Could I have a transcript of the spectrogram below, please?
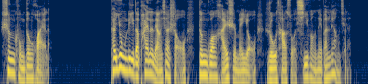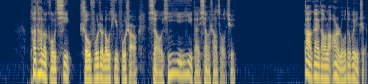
声控灯坏了。他用力地拍了两下手，灯光还是没有如他所希望那般亮起来。他叹了口气，手扶着楼梯扶手，小心翼翼地向上走去。大概到了二楼的位置。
